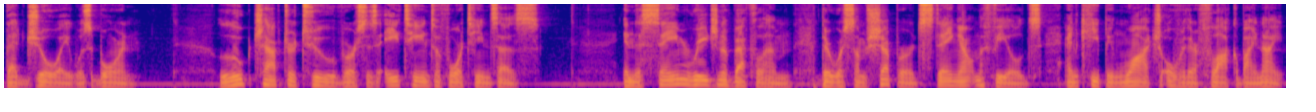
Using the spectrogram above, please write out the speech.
that joy was born. Luke chapter 2, verses 18 to 14 says, In the same region of Bethlehem, there were some shepherds staying out in the fields and keeping watch over their flock by night.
